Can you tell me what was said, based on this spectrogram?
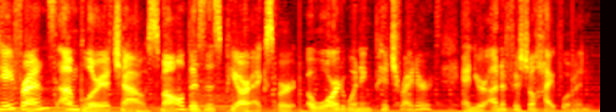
Hey, friends, I'm Gloria Chow, small business PR expert, award winning pitch writer, and your unofficial hype woman.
